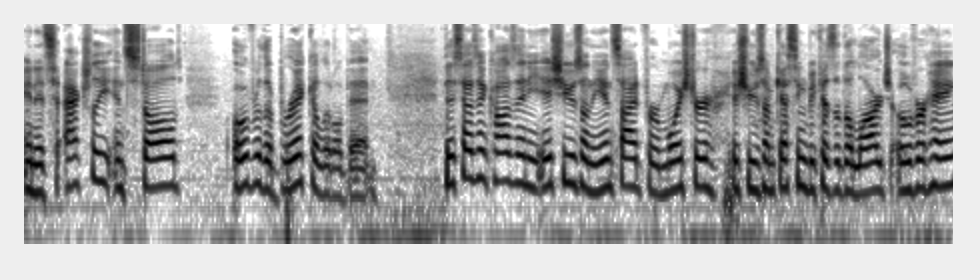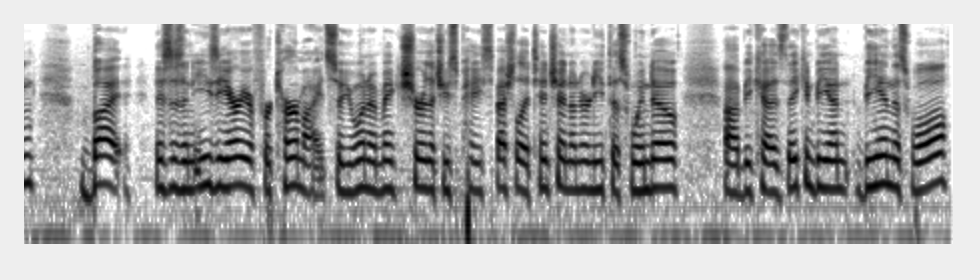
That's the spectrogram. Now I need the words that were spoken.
and it's actually installed over the brick a little bit. This hasn't caused any issues on the inside for moisture issues, I'm guessing because of the large overhang, but this is an easy area for termites, so you want to make sure that you pay special attention underneath this window uh, because they can be, be in this wall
